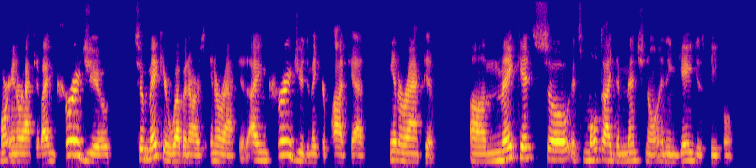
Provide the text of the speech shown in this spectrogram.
more interactive. I encourage you to make your webinars interactive. I encourage you to make your podcast interactive. Uh, make it so it's multidimensional and engages people.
